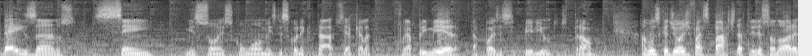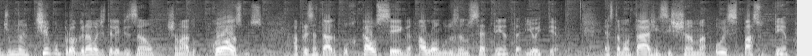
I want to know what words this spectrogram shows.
10 anos sem missões com homens desconectados. E aquela foi a primeira após esse período de trauma. A música de hoje faz parte da trilha sonora de um antigo programa de televisão chamado Cosmos, apresentado por Carl Sagan ao longo dos anos 70 e 80. Esta montagem se chama O Espaço-Tempo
